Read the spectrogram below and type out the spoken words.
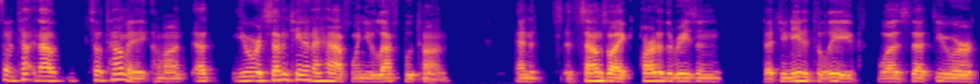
So now, so tell me, Hemant, at, you were 17 and a half when you left Bhutan. And it, it sounds like part of the reason that you needed to leave was that you were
